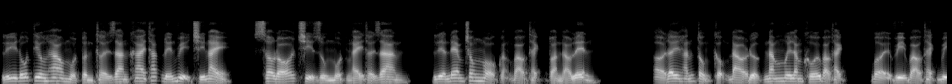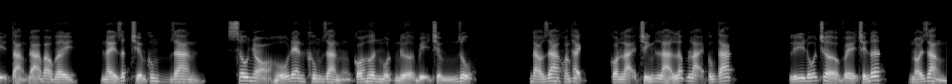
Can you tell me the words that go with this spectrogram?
lý đỗ tiêu hao một tuần thời gian khai thác đến vị trí này, sau đó chỉ dùng một ngày thời gian, liền đem trong mỏ quặng bảo thạch toàn đào lên. Ở đây hắn tổng cộng đào được năm mươi lăm khối bảo thạch, bởi vì bảo thạch bị tảng đá bao vây, này rất chiếm không gian, sâu nhỏ hố đen không gian có hơn một nửa bị chiếm dụng. Đào ra khoáng thạch, còn lại chính là lấp lại công tác. Lý đỗ trở về trên đất, nói rằng,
